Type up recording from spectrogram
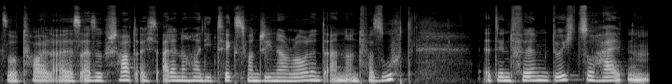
So toll alles. Also schaut euch alle nochmal die Ticks von Gina Rowland an und versucht, den Film durchzuhalten.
